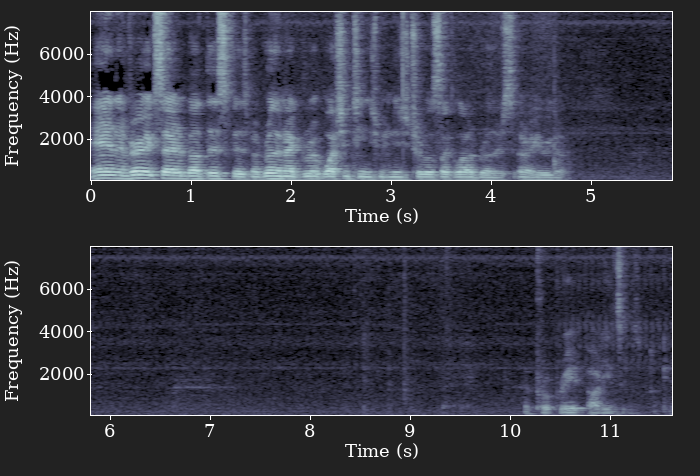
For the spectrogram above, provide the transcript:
And I'm very excited about this because my brother and I grew up watching Teenage Mutant Ninja Turtles like a lot of brothers. Alright, here we go. Appropriate audiences. Okay.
